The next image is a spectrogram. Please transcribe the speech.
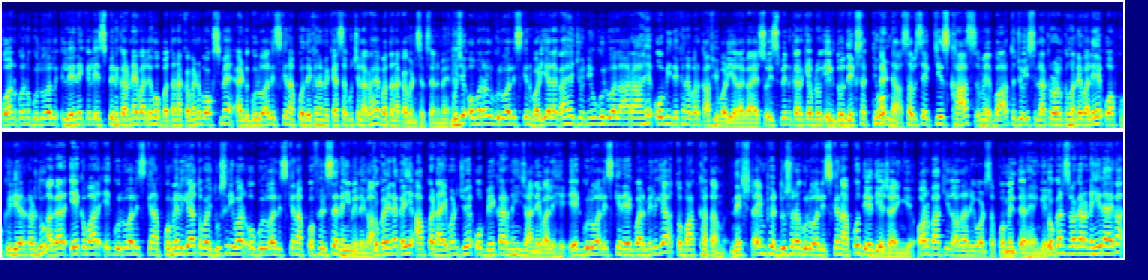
कौन कौन गुलवल लेने के लिए स्पिन करने वाले हो बताना कमेंट बॉक्स में। एंड गुलवल स्किन आपको देखने में कैसा कुछ लगा है बताना कमेंट सेक्शन में। मुझे ओवरऑल गुलवल स्किन बढ़िया लगा है जो न्यू गुलवल आ रहा है वो भी देखने पर काफ़ी बढ़िया लगा है। सो स्पिन करके आप लोग एक दो देख सकते हो। एंड हाँ, सबसे एक चीज़ खास बात जो इस लक रॉयल का होने वाले है वो आपको क्लियर कर दू। अगर एक बार एक गुलवल स्किन आपको मिल गया तो भाई दूसरी बार वो गुलवल स्किन आपको फिर से नहीं मिलेगा। तो कहीं ना कहीं आपका डायमंड जो है वो बेकार नहीं जाने वाले है। एक गुलवल स्किन एक बार मिल गया तो बात खत्म। नेक्स्ट टाइम फिर दूसरा गुलवल स्किन आपको दे दिए जाएँगे और बाकी तो अदर रिवॉर्ड्स आपको मिलते रहेंगे। टोकन्स वगैरह नहीं रहेगा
